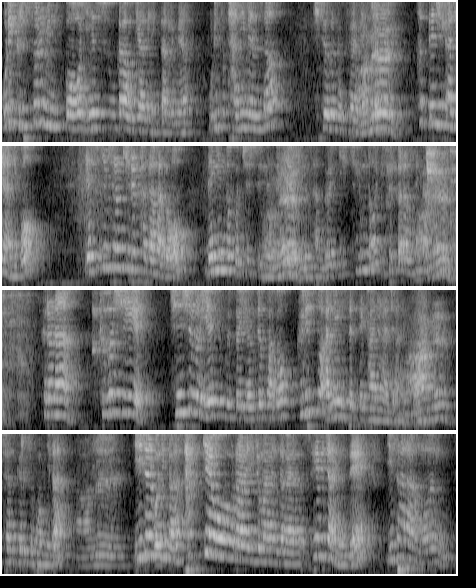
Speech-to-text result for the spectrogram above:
우리 그리스도를 믿고 예수가 우리 안에 있다 그러면 우리도 다니면서 기적을 베풀어야겠죠. 헛된 시간이 아니고 예수님처럼 길을 가다가도 맹인도 고칠 수 있는. 능력이 있는 사람도 이- 지금도 있을 거라고 생각합니다. 그러나 그것이 진실로 예수 그리스도 영접하고 그리스도 안에 있을 때 가능하지 않을까. 전 그렇게 봅니다. 아멘. 2절 보니까 삭개오라 이름하는 자가 세리장인데 이 사람은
